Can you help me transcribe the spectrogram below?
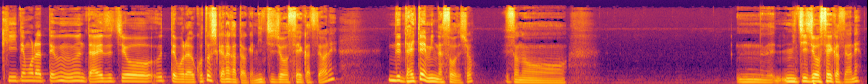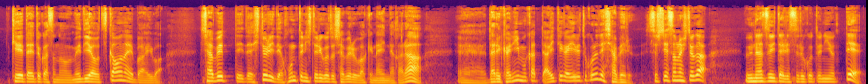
聞いてもらってうんうんって相槌を打ってもらうことしかなかったわけ。日常生活ではね。で、大体みんなそうでしょ？その、日常生活ではね、携帯とかそのメディアを使わない場合は、喋っていた一人で本当に独り言喋るわけないんだから、えー、誰かに向かって相手がいるところで喋る。そしてその人がうなずいたりすることによって、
